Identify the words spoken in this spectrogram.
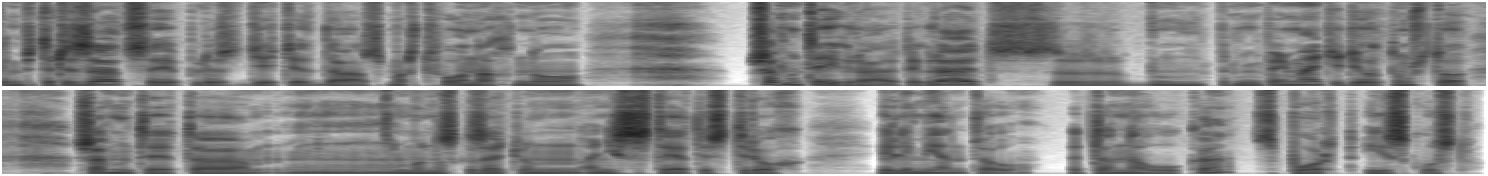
компьютеризация, плюс дети, да, в смартфонах, но шахматы играют. Играют, м, понимаете, дело в том, что шахматы это, можно сказать, он, они состоят из трех элементов. Это наука, спорт и искусство.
